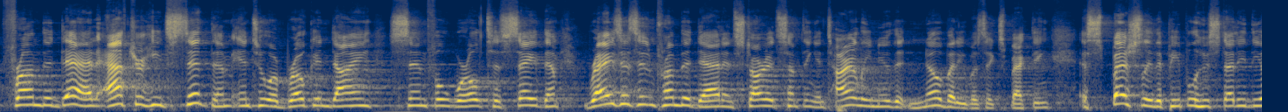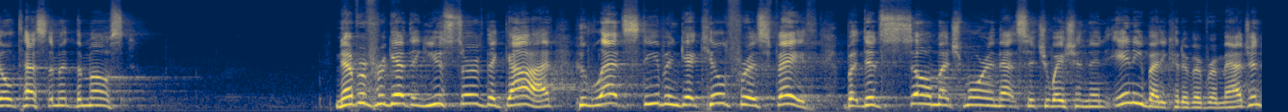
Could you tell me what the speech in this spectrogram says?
from the dead after he'd sent them into a broken, dying, sinful world to save them, raises him from the dead, and started something entirely new that nobody was expecting, especially the people who studied the Old Testament the most. Never forget that you serve the God who let Stephen get killed for his faith, but did so much more in that situation than anybody could have ever imagined.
